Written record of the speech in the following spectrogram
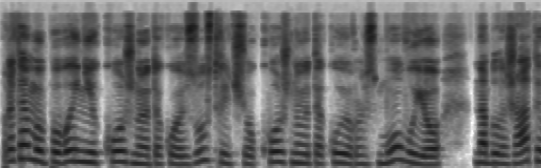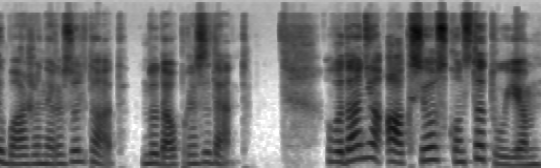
Проте ми повинні кожною такою зустрічю, кожною такою розмовою наближати бажаний результат, додав президент. Видання Axios констатує,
